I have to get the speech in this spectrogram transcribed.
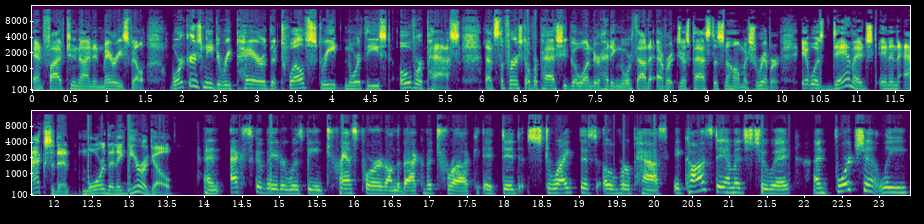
and 529 in Marysville. Workers need to repair the 12th Street Northeast overpass. That's the first overpass you go under heading north out of Everett just past the Snohomish River. It was damaged in an accident more than a year ago. An excavator was being transported on the back of a truck. It did strike this overpass. It caused damage to it. Unfortunately,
